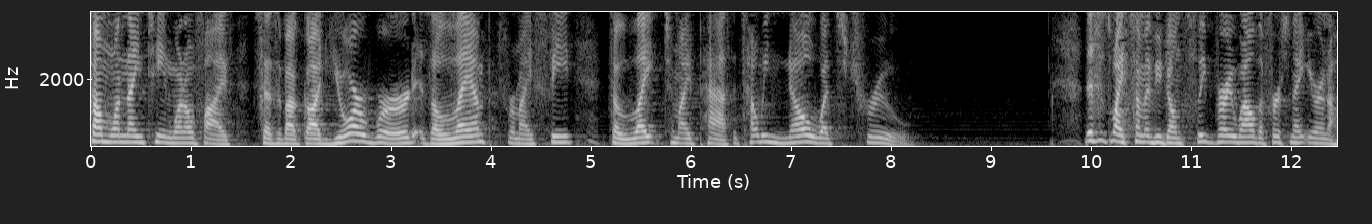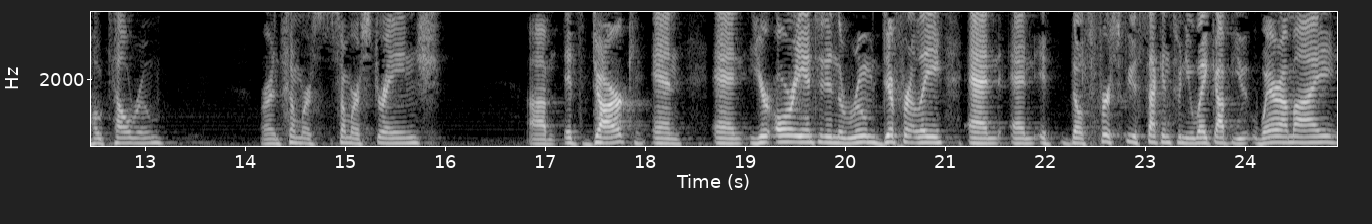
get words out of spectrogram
Psalm 119, 105 says about God, Your word is a lamp for my feet, it's a light to my path. It's how we know what's true. This is why some of you don't sleep very well the first night you're in a hotel room or in somewhere, somewhere strange. Um, it's dark and and you're oriented in the room differently. And, and those first few seconds when you wake up, you, where am I?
